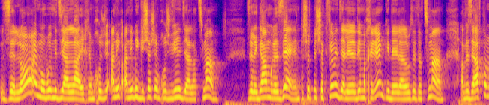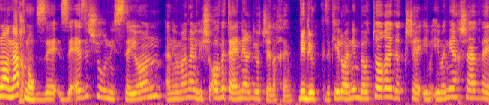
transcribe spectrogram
זה לא הם אומרים את זה עלייך, הם חושבים, אני, אני בגישה שהם חושבים את זה על עצמם. זה לגמרי זה, הם פשוט משקפים את זה על ילדים אחרים כדי להעלות את עצמם. אבל זה אף פעם לא אנחנו. זה, זה איזשהו ניסיון, אני אומרת להם, לשאוב את האנרגיות שלכם. בדיוק. זה כאילו אני באותו רגע, כשאם אם אני עכשיו אה, אה,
